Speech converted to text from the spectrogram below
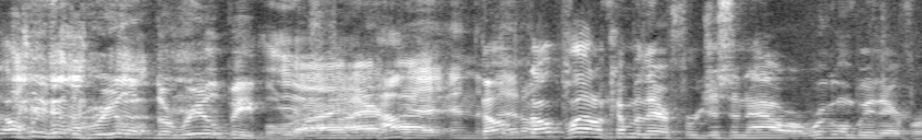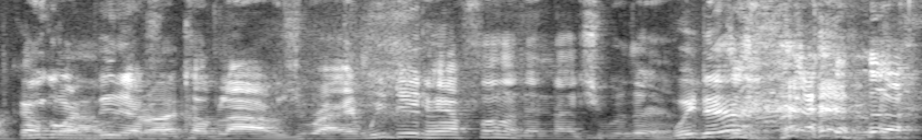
only the real the real people, Yeah, right? Fire pit in the Don't middle. don't plan on coming there for just an hour. We're going to be there for a couple. We're going to hours. be there for a couple hours. You're right, and we did have fun that night you were there. We did.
